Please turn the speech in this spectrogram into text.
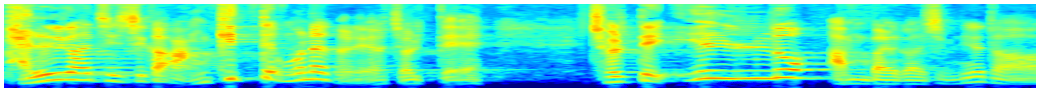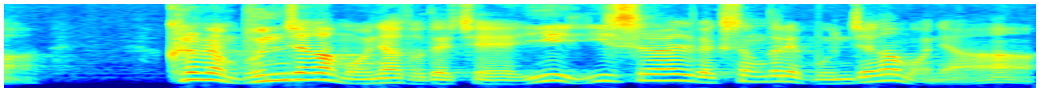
밝아지지가 않기 때문에 그래요, 절대. 절대 일도 안 밝아집니다. 그러면 문제가 뭐냐 도대체? 이 이스라엘 백성들의 문제가 뭐냐?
